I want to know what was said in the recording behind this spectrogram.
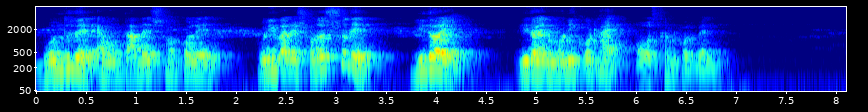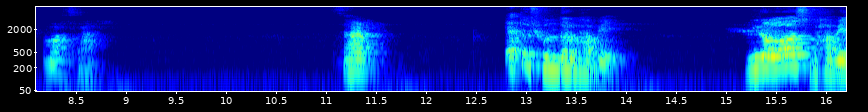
বন্ধুদের এবং তাদের সকলের পরিবারের সদস্যদের হৃদয়ে, হৃদয়ের মণিকোঠায় অবস্থান করবেন আমার স্যার। স্যার, এত সুন্দরভাবে, নিরলসভাবে,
